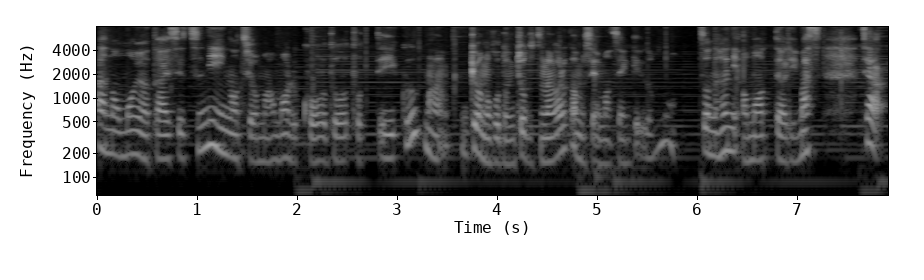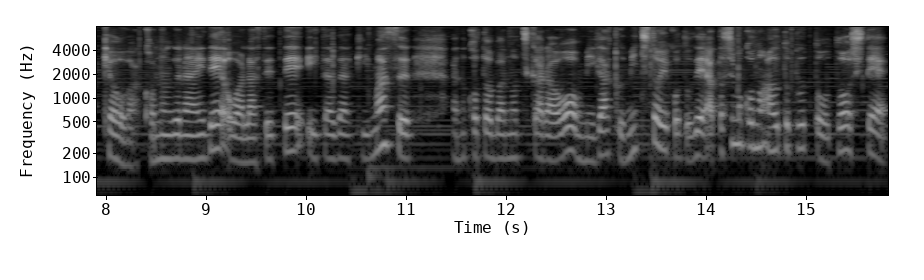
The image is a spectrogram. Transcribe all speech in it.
あの思いを大切に命を守る行動をとっていく、まあ、今日のことにちょっとつながるかもしれませんけれどもそんな風に思っております。じゃあ今日はこのぐらいで終わらせていただきます。あの言葉の力を磨く道ということで私もこのアウトプットを通して、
